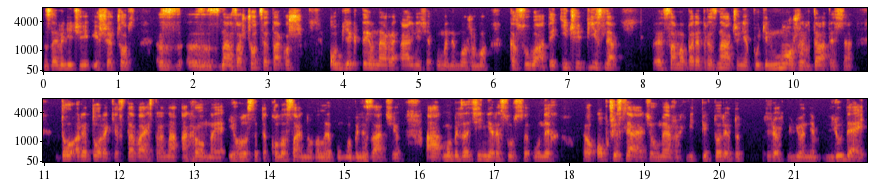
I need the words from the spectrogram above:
завеличує і ще чорт зна за що. Це також об'єктивна реальність, яку ми не можемо касувати. І чи після е, самоперепризначення Путін може вдатися до риторики «Вставай, страна огромна» і голосити колосально велику мобілізацію, а мобілізаційні ресурси у них обчисляються в межах від півтори до трьох мільйонів людей,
